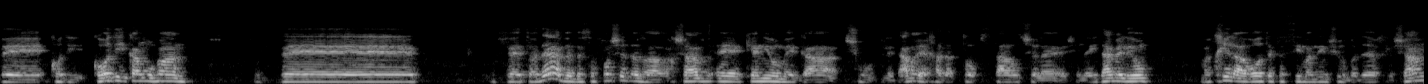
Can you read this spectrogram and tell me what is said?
וקודי כמובן, ו... ואתה יודע, ובסופו של דבר, עכשיו קני אומגה, שהוא לגמרי אחד ה-top stars של, של AEW, מתחיל להראות את הסימנים שהוא בדרך לשם.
